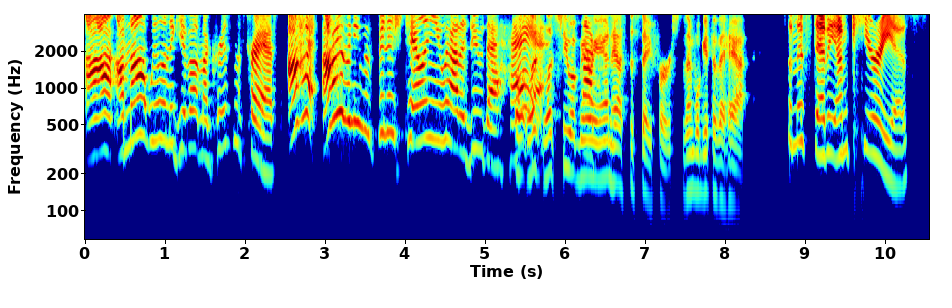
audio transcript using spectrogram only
I, I'm not willing to give up my Christmas crafts. I I haven't even finished telling you how to do the hat. Well, let, us see what Marianne has to say first, and then we'll get to the hat. So, Miss Debbie, I'm curious.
